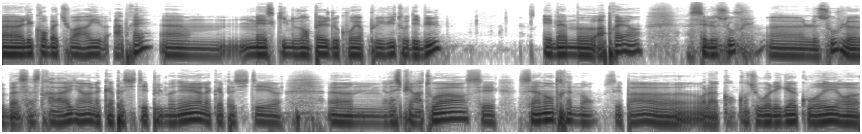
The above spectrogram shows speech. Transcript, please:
Euh, les courbatures arrivent après, mais ce qui nous empêche de courir plus vite au début, et même euh, après, hein, c'est le souffle. Euh, le souffle, bah, ça se travaille, hein, la capacité pulmonaire, la capacité euh, respiratoire, c'est un entraînement. C'est pas voilà quand, tu vois les gars courir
